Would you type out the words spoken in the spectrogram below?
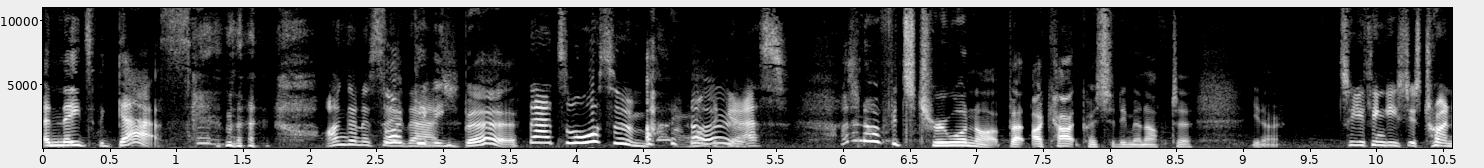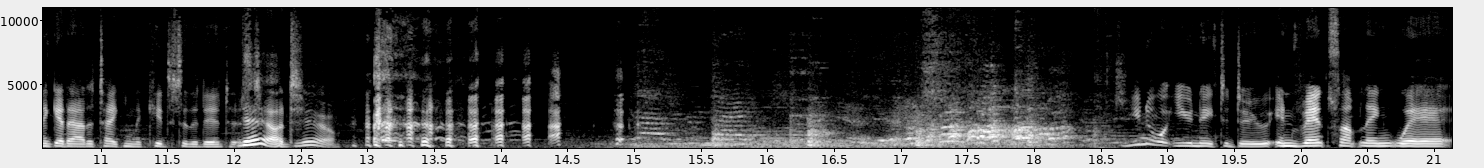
and needs the gas. I'm going to say like that. giving birth. That's awesome. I, want the gas. I don't know if it's true or not, but I can't question him enough to, you know. So you think he's just trying to get out of taking the kids to the dentist? Yeah, I do. what you need to do? Invent something where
